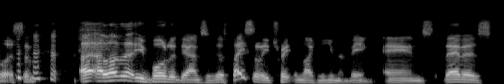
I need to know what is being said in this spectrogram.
awesome. I, I, love that you boiled it down to just basically treat them like a human being. And that is,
